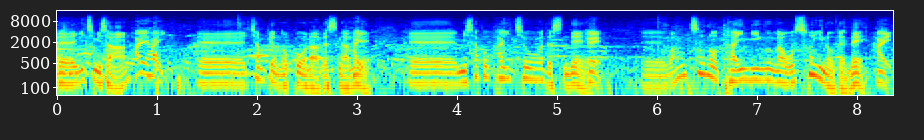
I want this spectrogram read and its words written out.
い。えー、逸見さん、はいはい。えー、チャンピオンのコーナーですがね、はい、えー、美佐子会長はですね、えーえー、ワンツーのタイミングが遅いのでね、はい、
